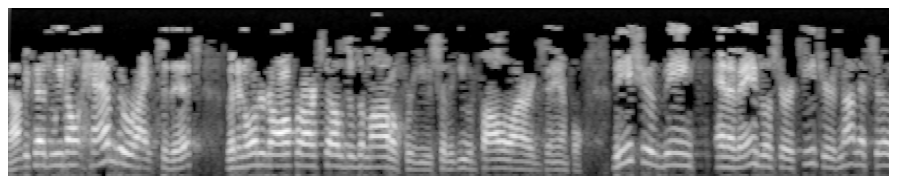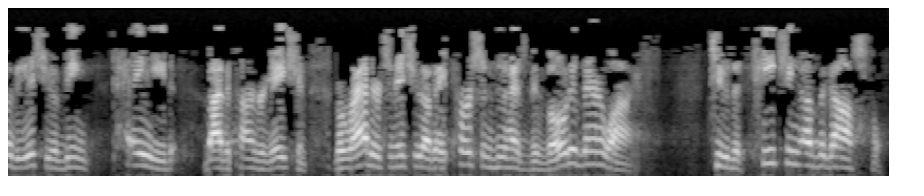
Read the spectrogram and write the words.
Not because we don't have the right to this, but in order to offer ourselves as a model for you so that you would follow our example. The issue of being an evangelist or a teacher is not necessarily the issue of being paid by the congregation, but rather it's an issue of a person who has devoted their life to the teaching of the gospel.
